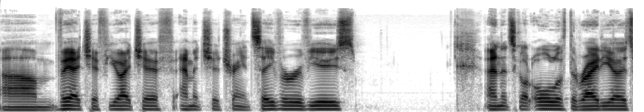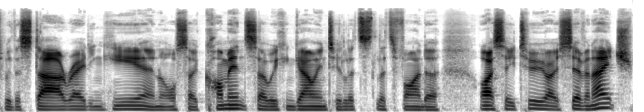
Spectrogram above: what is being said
um, VHF, UHF, amateur transceiver reviews. And it's got all of the radios with a star rating here and also comments. So we can go into let's let's find a IC207H.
